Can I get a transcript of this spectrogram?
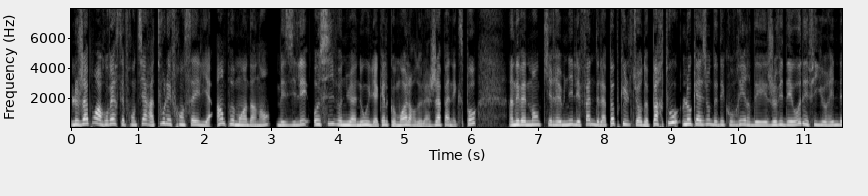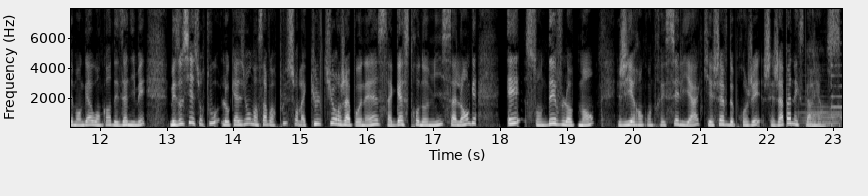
Le Japon a rouvert ses frontières à tous les Français il y a un peu moins d'un an, mais il est aussi venu à nous il y a quelques mois lors de la Japan Expo, un événement qui réunit les fans de la pop culture de partout, l'occasion de découvrir des jeux vidéo, des figurines, des mangas ou encore des animés, mais aussi et surtout l'occasion d'en savoir plus sur la culture japonaise, sa gastronomie, sa langue et son développement. J'y ai rencontré Celia, qui est chef de projet chez Japan Experience.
